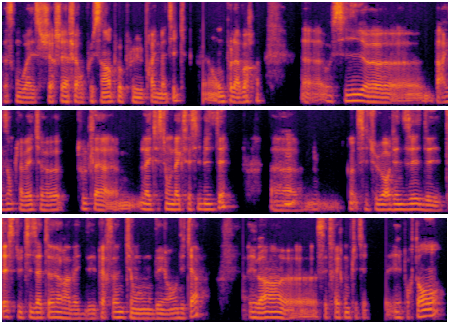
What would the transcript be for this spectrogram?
parce qu'on va chercher à faire au plus simple, au plus pragmatique. On peut l'avoir euh, aussi, euh, par exemple, avec euh, toute la, question de l'accessibilité. Euh. Si tu veux organiser des tests utilisateurs avec des personnes qui ont des handicaps, eh ben euh, c'est très compliqué. Et pourtant,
